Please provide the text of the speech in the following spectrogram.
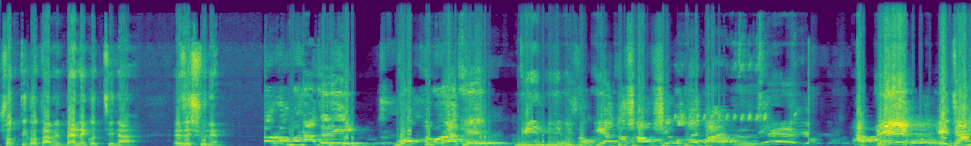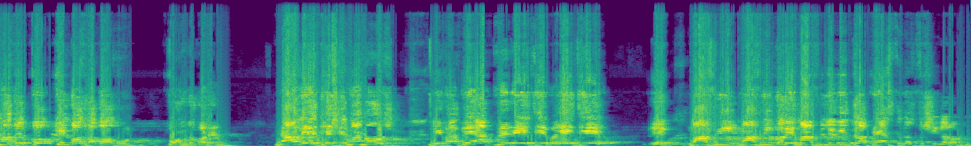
সত্যি কথা আমি ব্যানে করছি না। এই যে শুনেন। আপনি এই জামাতের পক্ষে কথা বলা বন্ধ করেন। নাহলে এই দেশের মানুষ যেভাবে আপনার এই যে এই যে মাহফিল মাহফিল করে মাহফিলে কিন্তু আপনি আস্তে শিকার হবেন।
